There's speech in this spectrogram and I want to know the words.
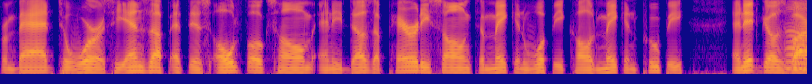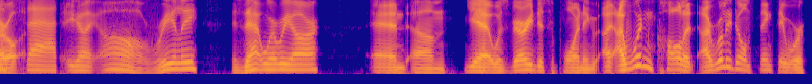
from bad to worse. He ends up at this old folks' home, and he does a parody song to Making Whoopee called Making Poopy, and it goes Oh, viral. sad. You're like, oh, really? Is that where we are? And um, yeah, it was very disappointing. I, I wouldn't call it. I really don't think they were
